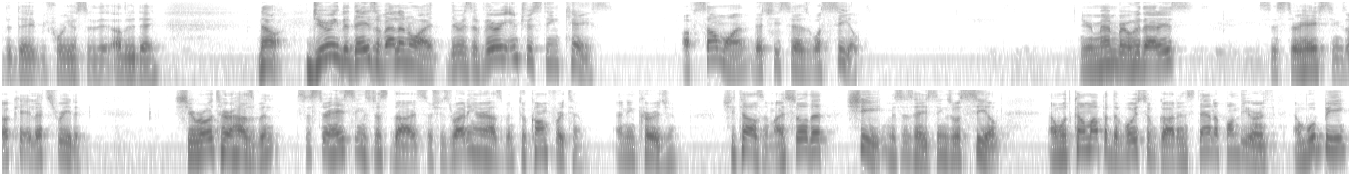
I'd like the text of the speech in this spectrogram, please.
the day before yesterday, the other day. Now, during the days of Ellen White, there is a very interesting case of someone that she says was sealed. You remember who that is? Sister Hastings. Okay, let's read it. She wrote her husband. Sister Hastings just died, so she's writing her husband to comfort him and encourage him. She tells him, I saw that she, Mrs. Hastings, was sealed and would come up at the voice of God and stand upon the earth and would be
